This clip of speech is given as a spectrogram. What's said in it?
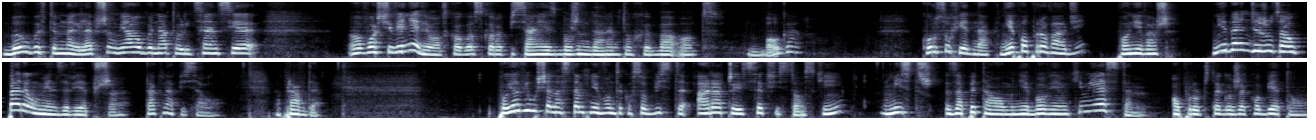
byłby w tym najlepszy, miałby na to licencję. No właściwie nie wiem od kogo, skoro pisanie jest Bożym darem, to chyba od Boga. Kursów jednak nie poprowadzi, ponieważ nie będzie rzucał pereł między wieprze. Tak napisał. Naprawdę. Pojawił się następnie wątek osobisty, a raczej seksistowski. Mistrz zapytał mnie bowiem, kim jestem, oprócz tego, że kobietą,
